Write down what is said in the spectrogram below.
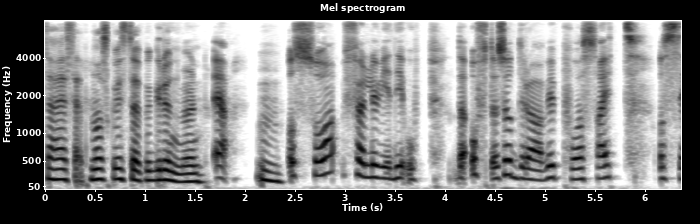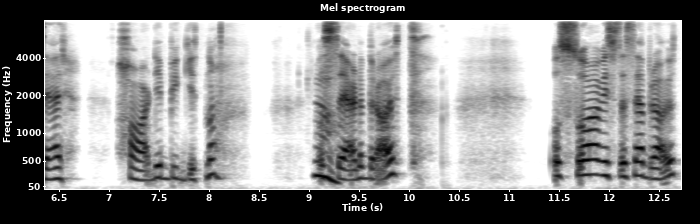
det har jeg sett. Nå skal vi støpe grunnmuren. Ja. Mm. Og så følger vi de opp. Da, ofte så drar vi på site og ser har de bygget noe, og ja. ser det bra ut. Og så, hvis det ser bra ut,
